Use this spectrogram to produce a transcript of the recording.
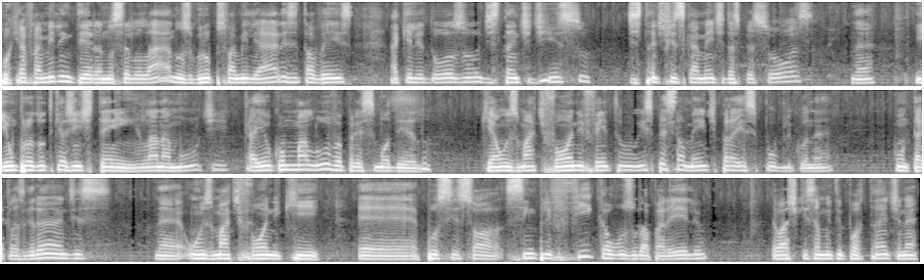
Porque a família inteira no celular, nos grupos familiares e talvez aquele idoso distante disso, distante fisicamente das pessoas, né? E um produto que a gente tem lá na Multi caiu como uma luva para esse modelo, que é um smartphone feito especialmente para esse público, né? Com teclas grandes, né? Um smartphone que é, por si só simplifica o uso do aparelho, eu acho que isso é muito importante, né?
